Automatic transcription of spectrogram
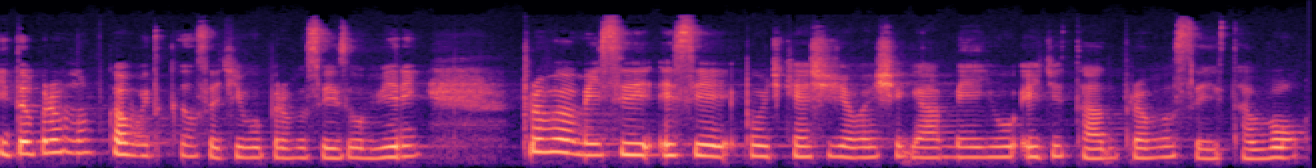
então, para não ficar muito cansativo para vocês ouvirem, provavelmente esse podcast já vai chegar meio editado para vocês, tá bom?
